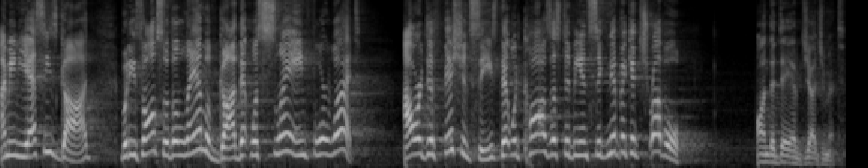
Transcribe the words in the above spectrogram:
I mean, yes, he's God, but he's also the Lamb of God that was slain for what? Our deficiencies that would cause us to be in significant trouble on the day of judgment.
